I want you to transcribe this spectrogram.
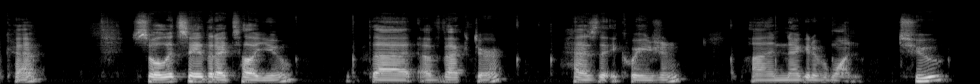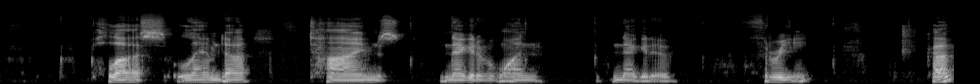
Okay? So let's say that I tell you that a vector has the equation uh, negative 1. 2 plus lambda times negative 1 negative 3. Okay?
